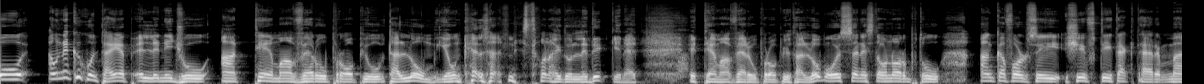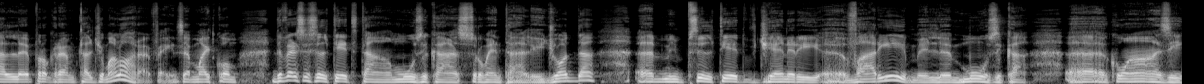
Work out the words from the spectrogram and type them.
U Hawnhekk ikun tajjeb illi niġu għat-tema veru propju tal-lum, jew nkella nistgħu ngħidu li dik kienet it-tema veru propju tal-lum u issa nistgħu norbtu anka forsi xi ftit aktar mal-programm tal-ġimgħa l-oħra fejn semmajtkom diversi siltiet ta' mużika strumentali ġodda, eh, siltiet f'ġeneri eh, varji mill-mużika eh, kważi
